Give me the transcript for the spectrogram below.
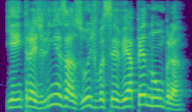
e entre as linhas azuis você vê a penumbra,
